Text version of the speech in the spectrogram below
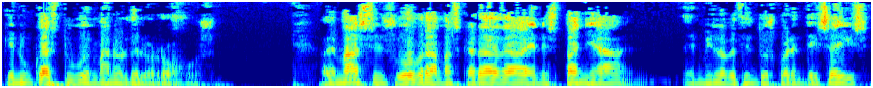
que nunca estuvo en manos de los rojos. Además, en su obra Mascarada en España, en 1946,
